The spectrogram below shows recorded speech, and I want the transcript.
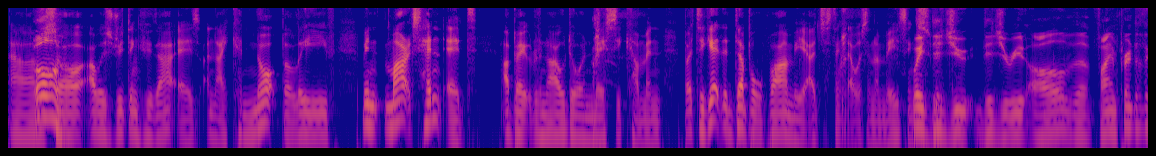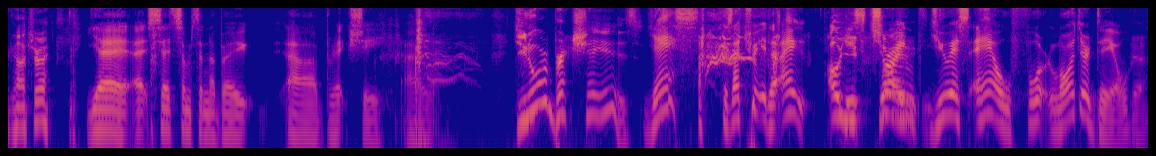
Um, Oh. So I was reading who that is, and I cannot believe. I mean, Mark's hinted about Ronaldo and Messi coming, but to get the double whammy, I just think that was an amazing. Wait, did you did you read all the fine print of the contract? Yeah, it said something about uh, Brexy. Uh, Do you know where Brek Shea is? yes, because I tweeted it out. Oh, you- he's joined USL Fort Lauderdale, Yeah.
